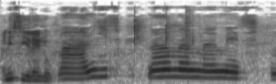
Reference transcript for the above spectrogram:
อันนี้สีอะไรลูกมาลิส นานานามิสม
